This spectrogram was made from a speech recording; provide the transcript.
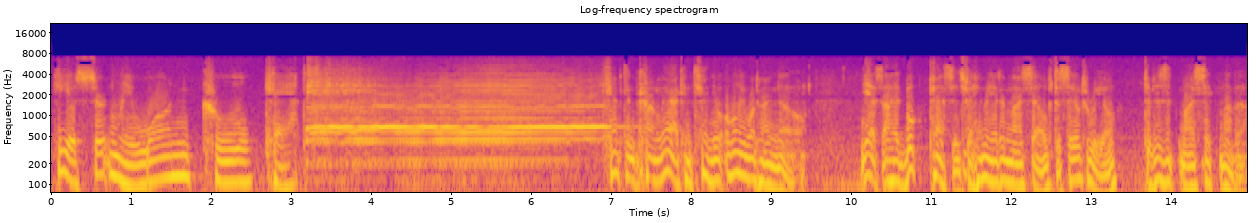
He is certainly one cool cat. Captain Connolly, I can tell you only what I know. Yes, I had booked passage for Henrietta and myself to sail to Rio to visit my sick mother.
